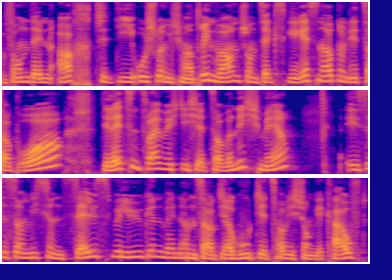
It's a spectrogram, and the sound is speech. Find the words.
von den acht, die ursprünglich mal drin waren, schon sechs gegessen hat und jetzt sagt, oh, die letzten zwei möchte ich jetzt aber nicht mehr, ist es ein bisschen Selbstbelügen, wenn dann sagt, ja gut, jetzt habe ich schon gekauft,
